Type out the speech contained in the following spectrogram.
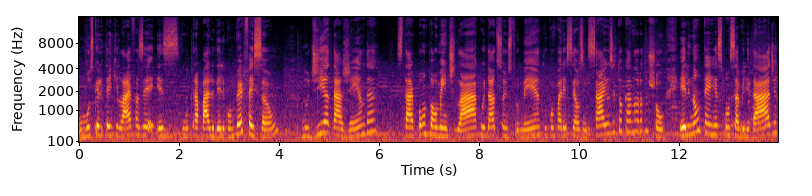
O músico ele tem que ir lá e fazer o trabalho dele com perfeição no dia da agenda estar pontualmente lá, cuidar do seu instrumento, comparecer aos ensaios e tocar na hora do show. Ele não tem responsabilidade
